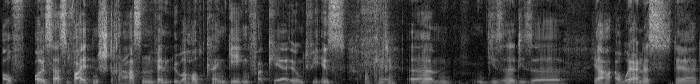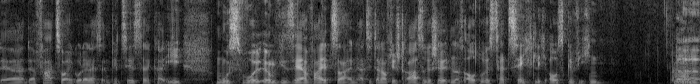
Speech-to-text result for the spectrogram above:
auf äußerst weiten Straßen, wenn überhaupt kein Gegenverkehr irgendwie ist. Okay. Ähm, diese, diese ja, Awareness der, der, der Fahrzeuge oder des NPCs der KI muss wohl irgendwie sehr weit sein. Er hat sich dann auf die Straße gestellt und das Auto ist tatsächlich ausgewichen äh,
